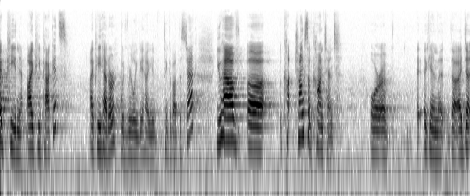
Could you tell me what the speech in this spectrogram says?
IP, IP packets, IP header would really be how you think about the stack. You have uh, chunks of content, or uh, again, the, the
